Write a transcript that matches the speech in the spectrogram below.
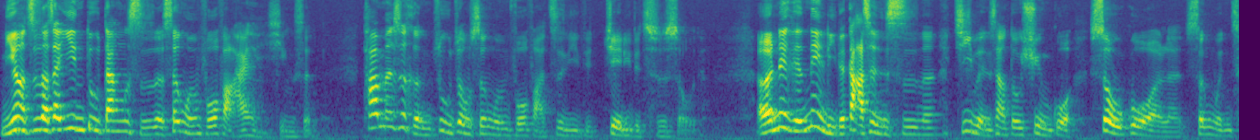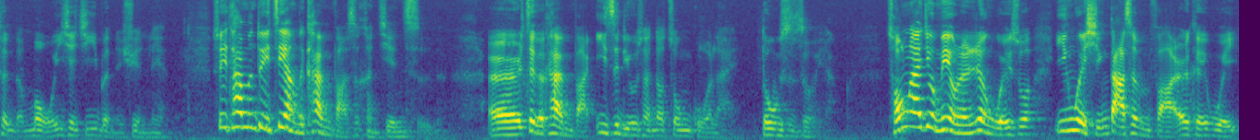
你要知道，在印度当时的声闻佛法还很兴盛，他们是很注重声闻佛法自力的戒律的持守的，而那个那里的大乘师呢，基本上都训过、受过了声闻乘的某一些基本的训练，所以他们对这样的看法是很坚持的。而这个看法一直流传到中国来，都是这样，从来就没有人认为说，因为行大乘法而可以违，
